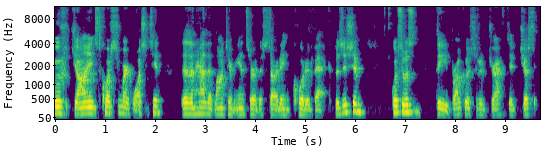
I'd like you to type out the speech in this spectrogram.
Oof, Giants, question mark. Washington doesn't have that long term answer at the starting quarterback position. Of course, it was the Broncos should have drafted just.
